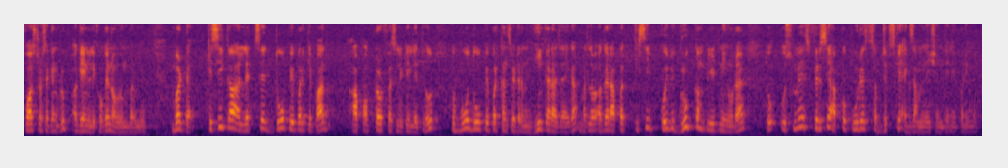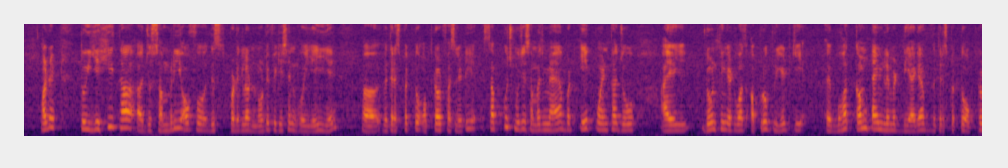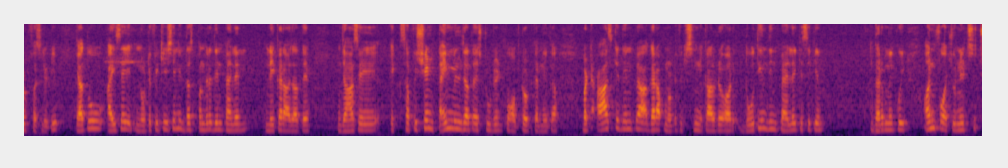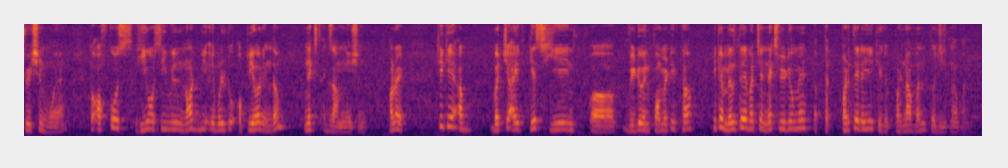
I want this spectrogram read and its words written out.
फ़र्स्ट और सेकेंड ग्रुप अगेन लिखोगे नवंबर में. बट किसी का लेट से दो पेपर के बाद आप ऑप्ट आउट फैसिलिटी लेते हो तो वो दो पेपर कंसिडर नहीं करा जाएगा. मतलब अगर आपका किसी, कोई भी ग्रुप कंप्लीट नहीं हो रहा है तो उसमें फिर से आपको पूरे सब्जेक्ट्स के एग्जामिनेशन देने पड़ेंगे. ऑलराइट तो यही था जो summary of this particular notification वो यही है with respect to opt out facility सब कुछ मुझे समझ में आया बट एक पॉइंट था जो I don't think it was appropriate कि बहुत कम टाइम लिमिट दिया गया with respect to opt out facility या तो ऐसे नोटिफिकेशन ही दस पंद्रह दिन पहले लेकर आ जाते, जहाँ से एक सफिशिएंट टाइम मिल जाता है स्टूडेंट को ऑप्ट आउट करने का। बट आज के दिन पे अगर आप नोटिफिकेशन निकाल रहे हो और दो तीन दिन पहले किसी के घर में कोई अनफॉर्चुनेट सिचुएशन हुआ है तो of course he or she will not be able to appear in the next examination right ठीक है, अब बच्चे आई गेस ये वीडियो इन्फॉर्मेटिव था। ठीक है, मिलते हैं बच्चे नेक्स्ट वीडियो में, तब तक पढ़ते रहिए, क्योंकि पढ़ना बंद तो जीतना बंद।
